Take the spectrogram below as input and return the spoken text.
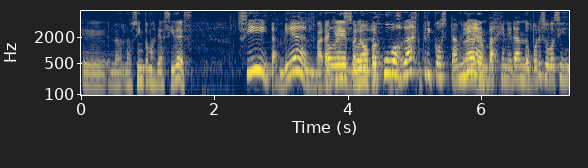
eh, los síntomas de acidez. Sí, también. ¿Para qué? Bueno, Los jugos gástricos también va generando. Por eso vos decís,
